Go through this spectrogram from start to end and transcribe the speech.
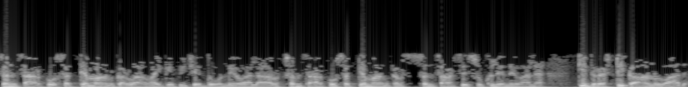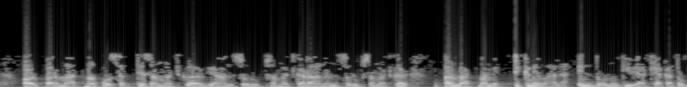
संसार को सत्य मानकर वाहवाही के पीछे दौड़ने वाला और संसार को सत्य मानकर संसार से सुख लेने वाला की दृष्टि का अनुवाद और परमात्मा को सत्य समझकर, ज्ञान स्वरूप समझकर, आनंद स्वरूप समझकर परमात्मा में टिकने वाला। इन दोनों की व्याख्या का तो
